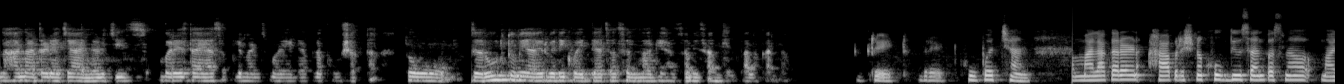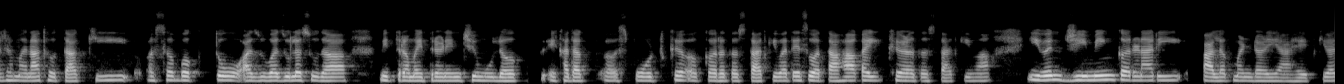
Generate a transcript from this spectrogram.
लहान आतड्याच्या अलर्जीज बरेचदा या सप्लिमेंट्समुळे डेव्हलप होऊ शकतात. सो जरूर तुम्ही आयुर्वेदिक वैद्याचा सल्ला घ्या असं मी सांगेन पालकांना. ग्रेट ग्रेट खूपच छान. मला कारण हा प्रश्न खूप दिवसांपासून माझ्या मनात होता की असं बघतो आजूबाजूला सुद्धा मित्रमैत्रिणींची मुलं एखादा स्पोर्ट करत असतात किंवा ते स्वतः काही खेळत असतात किंवा इवन जिमिंग करणारी पालक मंडळी आहेत किंवा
